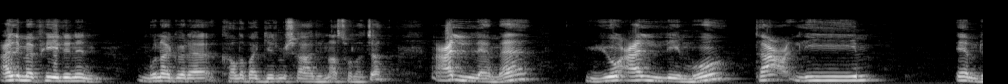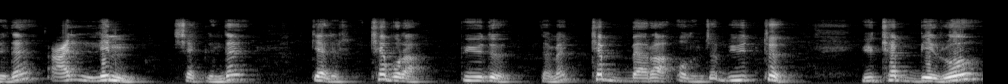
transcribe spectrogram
Alime fiilinin buna göre kalıba girmiş hali nasıl olacak? Alleme yuallimu ta'lim. Emri de allim şeklinde gelir. Kebura büyüdü demek. Kebbera olunca büyüttü Yükebbiru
